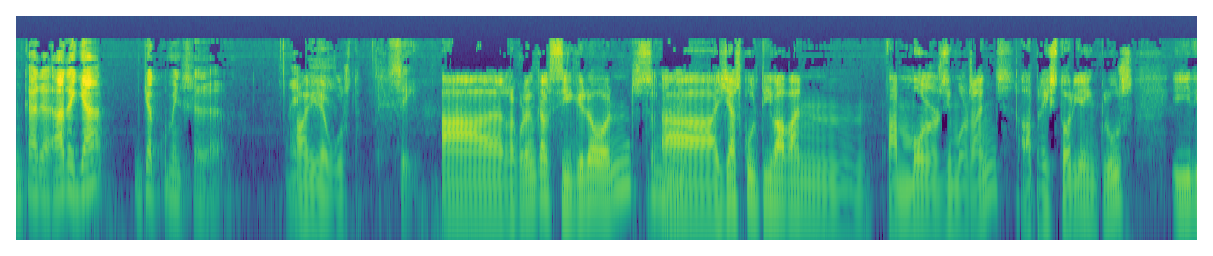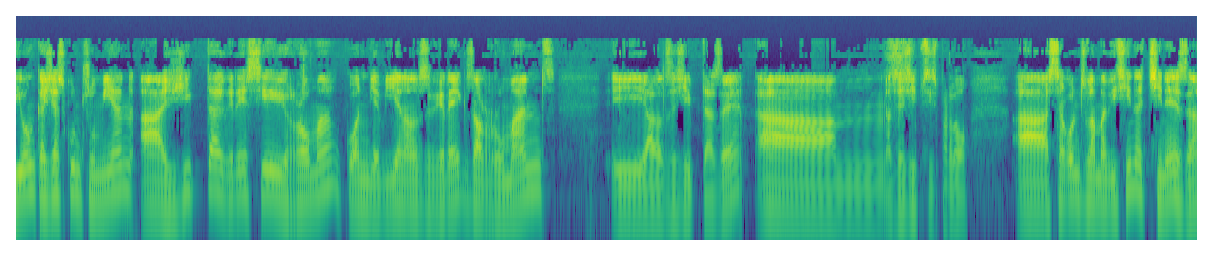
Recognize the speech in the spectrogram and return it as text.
encara, ara ja, ja comença... A venir de gust. Sí. Uh, recordem que els cigrons uh, ja es cultivaven fa molts i molts anys, a la prehistòria inclús, i diuen que ja es consumien a Egipte, Grècia i Roma, quan hi havia els grecs, els romans i els egiptes, eh? Uh, els egipcis, perdó. Uh, segons la medicina xinesa,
